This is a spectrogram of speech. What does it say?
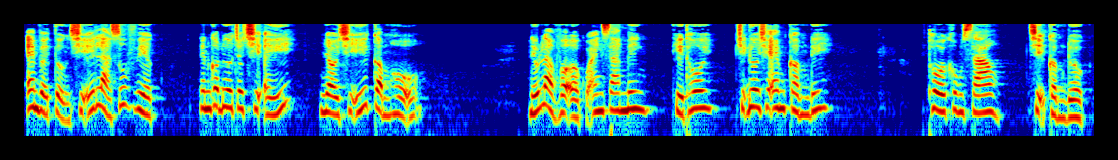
em về tưởng chị ấy là giúp việc, Nên có đưa cho chị ấy, Nhờ chị ấy cầm hộ. Nếu là vợ của anh Gia Minh, Thì thôi, chị đưa cho em cầm đi. Thôi không sao, Chị cầm được,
